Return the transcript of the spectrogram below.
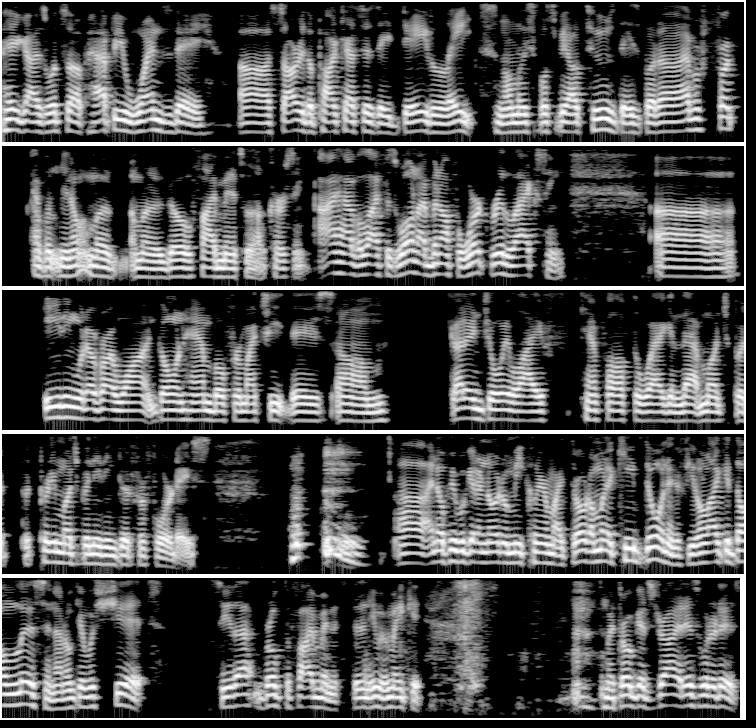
Hey guys, what's up? Happy Wednesday. Uh, sorry the podcast is a day late. Normally supposed to be out Tuesdays, but uh, I have a fuck. I have a, you know, I'm gonna, I'm gonna go five minutes without cursing. I have a life as well, and I've been off of work relaxing. Uh, eating whatever I want, going hambo for my cheat days. Um, gotta enjoy life. Can't fall off the wagon that much, but, but pretty much been eating good for four days. Uh, I know people get annoyed with me clearing my throat. I'm gonna keep doing it. If you don't like it, don't listen. I don't give a shit. See that? Broke the five minutes. Didn't even make it. my throat gets dry. It is what it is.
